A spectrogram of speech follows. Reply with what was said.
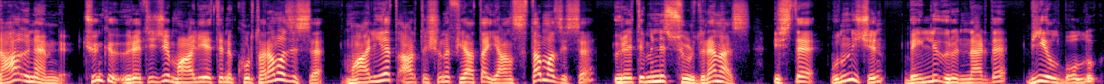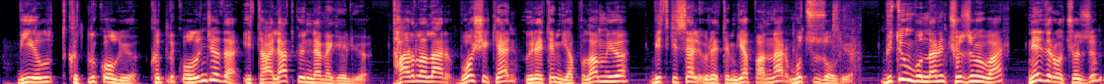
daha önemli. Çünkü üretici maliyetini kurtaramaz ise, maliyet artışını fiyata yansıtamaz ise üretimini sürdüremez. İşte bunun için belli ürünlerde bir yıl bolluk, bir yıl kıtlık oluyor. Kıtlık olunca da ithalat gündeme geliyor. Tarlalar boş iken üretim yapılamıyor. Bitkisel üretim yapanlar mutsuz oluyor. Bütün bunların çözümü var. Nedir o çözüm?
